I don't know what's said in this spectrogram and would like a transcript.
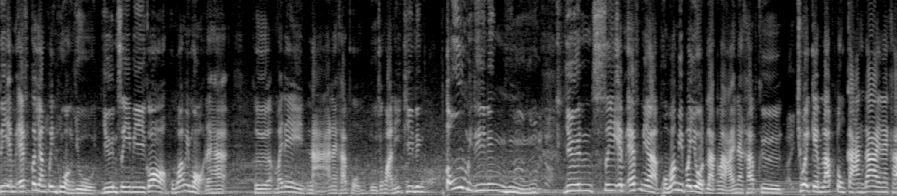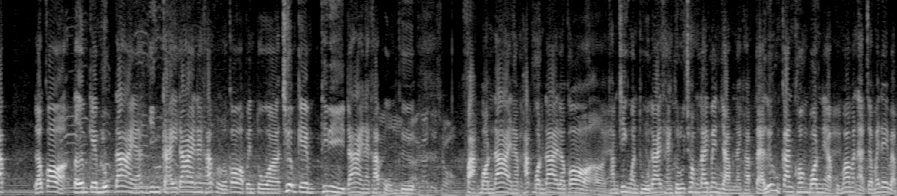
DMF ก็ยังเป็นห่วงอยู่ ยืน CB ก็ผมว่าไม่เหมาะนะฮะคือไม่ได้หนานะครับผมดูจังหวะนี้ทีนึง ตุ้มอีกทีนึงยืน CMF เนี่ย ผมว่ามีประโยชน์หลากหลายนะครับ คือช่วยเกมรับตรงกลางได้นะครับ แล้วก็เติมเกมลุกได้นะ ยิงไกลได้นะครับแล้วก็เป็นตัวเชื่อมเกมที่ดีได้นะครับผมคือฝากบอลได้นะพักบอลได้แล้วก็ทำชิงวันทูได้แทงทะลุช่องได้แม่นยำนะครับ แต่เรื่องของการคลองบอลเนี่ยผมว่ามันอาจจะไม่ได้แบบ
